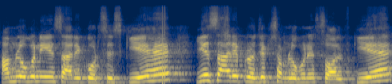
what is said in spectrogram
हम लोगों ने ये सारे कोर्सेज किए हैं, ये सारे प्रोजेक्ट्स हम लोगों ने सॉल्व किए हैं।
